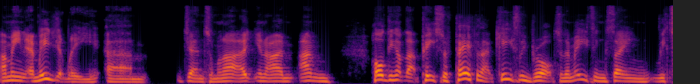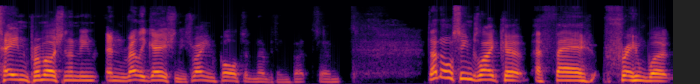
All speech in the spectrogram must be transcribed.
I mean, immediately, um, gentlemen, I, you know, I'm, I'm, holding up that piece of paper that Keighley brought to the meeting saying retain promotion and, and relegation. It's very important and everything. But um, that all seems like a, a fair framework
